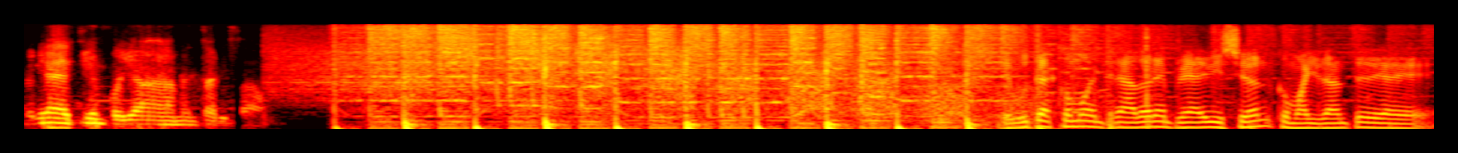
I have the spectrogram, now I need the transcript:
venía de tiempo ya mentalizado. Debutas como entrenador en Primera División, como ayudante de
